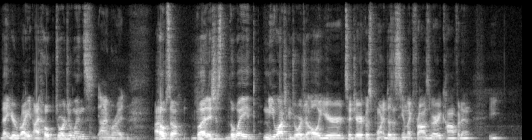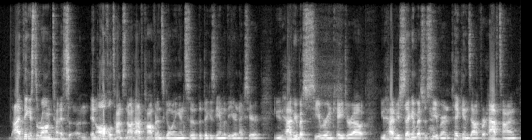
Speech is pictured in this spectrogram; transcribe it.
that you're right. I hope Georgia wins. I'm right. I hope so, but it's just the way me watching Georgia all year. To Jericho's point, it doesn't seem like Fromm's very confident. I think it's the wrong time. It's an an awful time to not have confidence going into the biggest game of the year next year. You have your best receiver in Cager out. You have your second best receiver in Pickens out for halftime.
